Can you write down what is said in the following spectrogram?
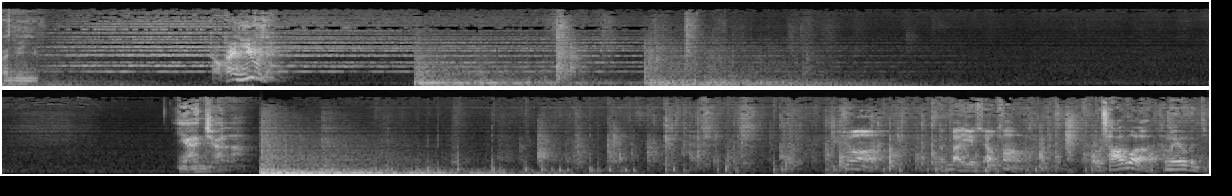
干净衣服。找干净衣服去。你安全了。兄，咱们把叶翔放了。我查过了，他没有问题。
